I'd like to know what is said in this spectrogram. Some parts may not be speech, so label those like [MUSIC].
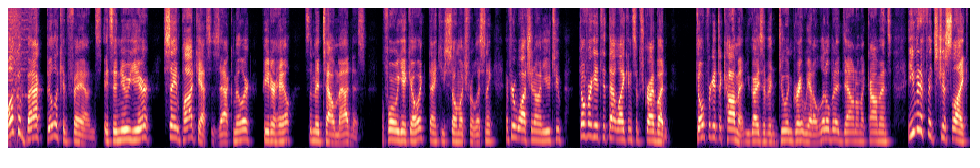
Welcome back, Billiken fans. It's a new year, same podcast. Zach Miller, Peter Hale. It's the Midtown Madness. Before we get going, thank you so much for listening. If you're watching on YouTube, don't forget to hit that like and subscribe button. Don't forget to comment. You guys have been doing great. We had a little bit of down on the comments. Even if it's just like,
